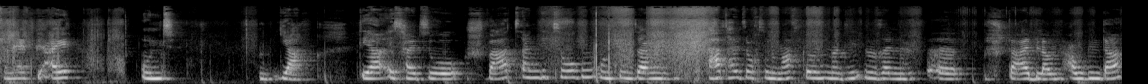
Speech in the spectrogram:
von der FBI. Und ja, der ist halt so schwarz angezogen und in seinem, er hat halt auch so eine Maske und man sieht nur seine äh, stahlblauen Augen da.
